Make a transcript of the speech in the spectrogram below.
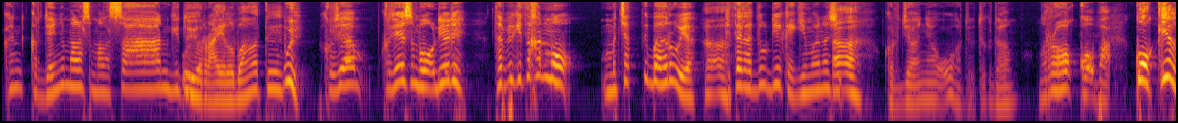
kan kerjanya malas-malesan gitu Wih ya. rail banget ya. Wih, kerja kerjanya semau dia deh. Tapi kita kan mau mecat tuh baru ya. Heeh. Kita lihat dulu dia kayak gimana sih. Heeh. Kerjanya, wah itu ke dalam ngerokok pak. Gokil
